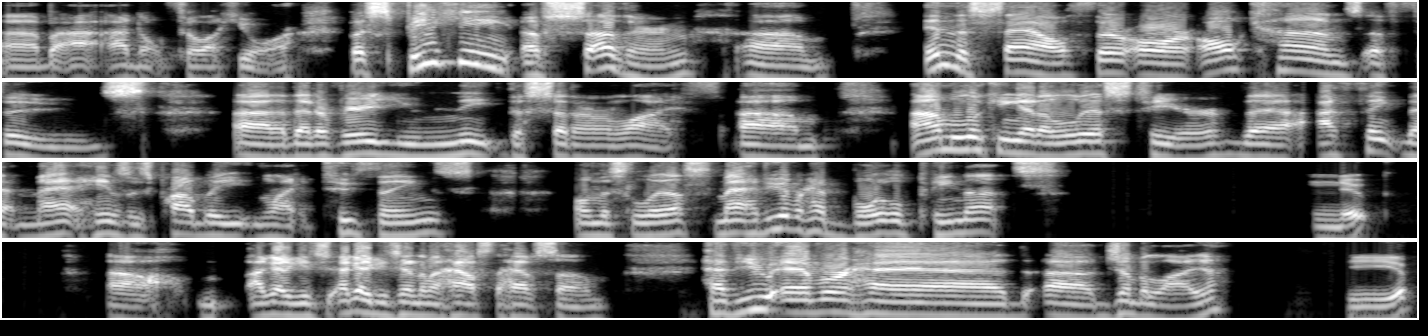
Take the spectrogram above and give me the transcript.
Uh, but I, I, don't feel like you are. But speaking of Southern, um, in the South, there are all kinds of foods uh, that are very unique to Southern life. Um, I'm looking at a list here that I think that Matt Hensley's probably eaten like two things on this list. Matt, have you ever had boiled peanuts? Nope. Oh, I gotta get you. I gotta get you into my house to have some. Have you ever had uh, jambalaya? Yep.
